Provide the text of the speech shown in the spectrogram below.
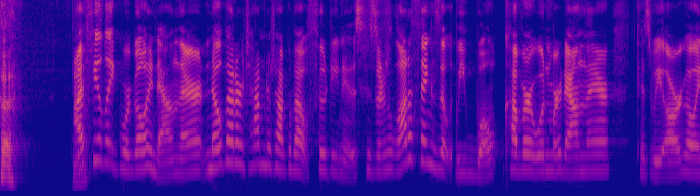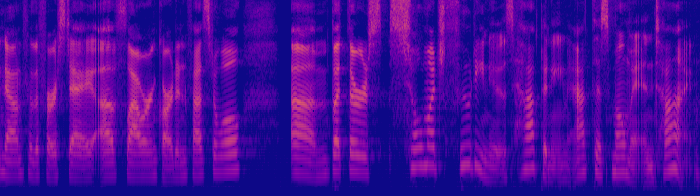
I feel like we're going down there. No better time to talk about foodie news because there's a lot of things that we won't cover when we're down there because we are going down for the first day of Flower and Garden Festival. Um, but there's so much foodie news happening at this moment in time.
